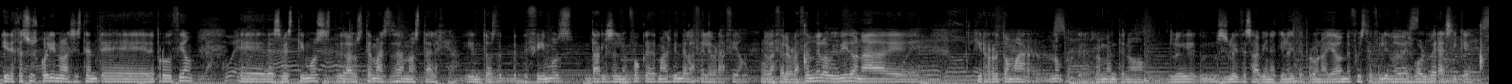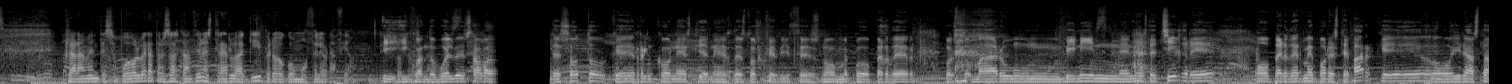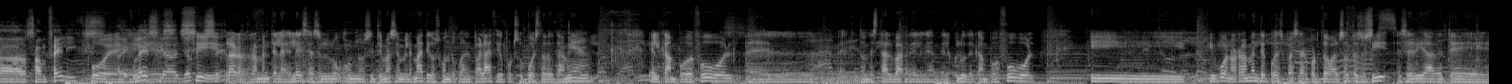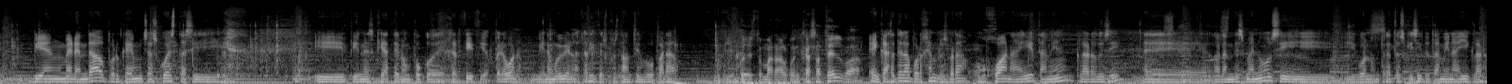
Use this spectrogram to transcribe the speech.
y de Jesús Colino, el asistente de producción, eh, desvestimos los temas de esa nostalgia y entonces decidimos darles el enfoque más bien de la celebración, de la celebración de lo vivido, nada de ir retomar, ¿no? porque realmente no, no sé si lo dice Sabina, quién lo dice, pero bueno, allá donde fuiste feliz no debes volver, así que claramente se puede volver a través de las canciones, traerlo aquí, pero como celebración. Y, y cuando vuelves a Valdesoto, ¿qué rincones tienes de estos que dices, no me puedo perder, pues tomar un vinín en este chigre, o perderme por este parque, o ir hasta San Félix, la iglesia? Yo Pues sí, sé. claro, realmente la iglesia es uno de los sitios más emblemáticos, junto con el palacio, por supuesto, también. El campo de fútbol, el- el- donde está el bar del, del club del campo de fútbol. Y, y bueno, realmente puedes pasar por todo el Soto, eso sí, ese día vete bien merendado porque hay muchas cuestas y, y tienes que hacer un poco de ejercicio. Pero bueno, viene muy bien el ejercicio después de tanto tiempo parado. Y puedes tomar algo en Casa Telva. En Casatela, por ejemplo, es verdad, con Juan ahí también, claro que sí. Eh, grandes menús y, y bueno, un trato exquisito también ahí, claro.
